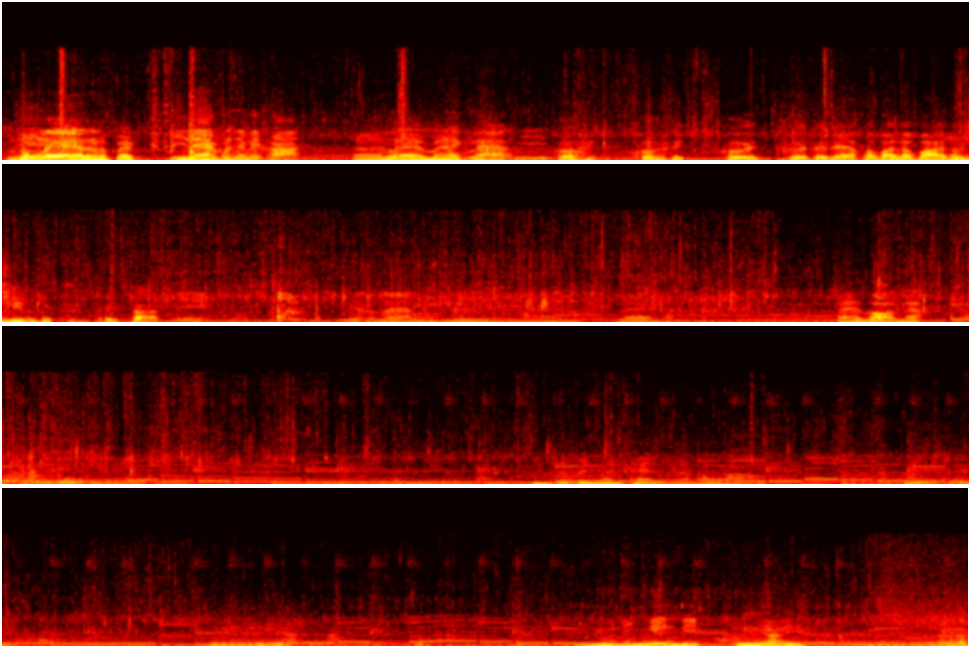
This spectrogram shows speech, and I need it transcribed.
มันต้องแล่นะแปลกปีแรกมันยังไม่ขาดเออแล่ไม่ให้ขาดเคยเคยเคยเคยจะแดกสบายสบายๆแล้วชินไอ้สัตว์นี่นี่อันแรกนี่แล่ใครสอนเนี่ย นั่งดูมันนี่อยู่มันจะเป็นแผ่นๆนะบางนี่นี่นี่ๆ อยู่นิ่งๆดิ นี่ไงนะ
